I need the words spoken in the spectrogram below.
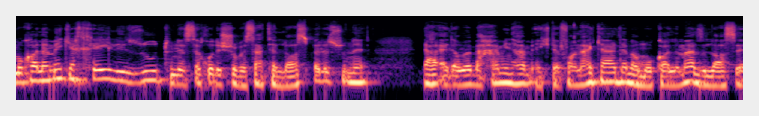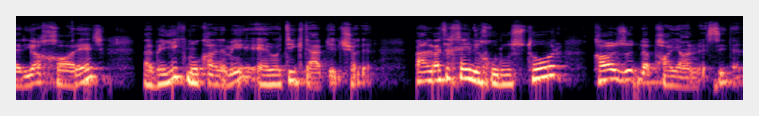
مکالمه که خیلی زود تونسته خودش رو به سطح لاس برسونه در ادامه به همین هم اکتفا نکرده و مکالمه از لاسریا خارج و به یک مکالمه اروتیک تبدیل شده و البته خیلی خروستور کار زود به پایان رسیده.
